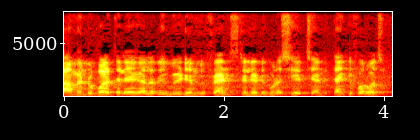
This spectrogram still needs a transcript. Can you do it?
కామెంట్ రూపాయలు తెలియగలరు. ఈ వీడియోని మీ ఫ్రెండ్స్ రిలేటివ్ కూడా షేర్ చేయండి. Thank you for watching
